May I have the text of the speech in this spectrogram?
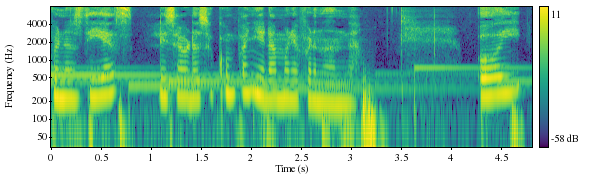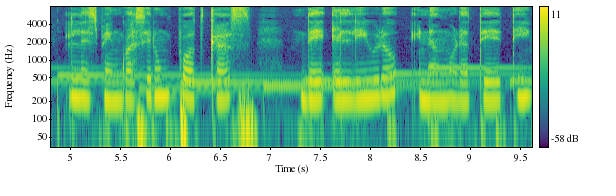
Buenos días, les habla su compañera María Fernanda. Hoy les vengo a hacer un podcast de el libro Enamórate de ti.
